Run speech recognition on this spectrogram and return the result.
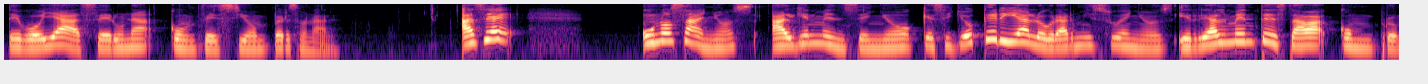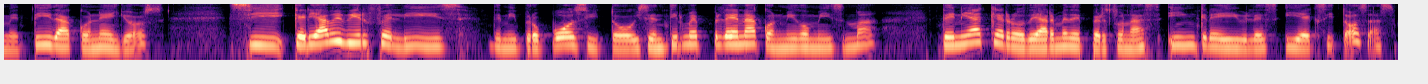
te voy a hacer una confesión personal. Hace unos años alguien me enseñó que si yo quería lograr mis sueños y realmente estaba comprometida con ellos, si quería vivir feliz de mi propósito y sentirme plena conmigo misma, tenía que rodearme de personas increíbles y exitosas.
